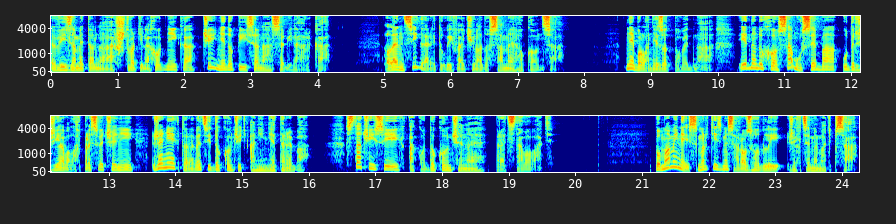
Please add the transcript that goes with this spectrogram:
vyzametaná štvrtina chodníka či nedopísaná seminárka. Len cigaretu vyfajčila do samého konca. Nebola nezodpovedná. Jednoducho samú seba udržiavala v presvedčení, že niektoré veci dokončiť ani netreba. Stačí si ich ako dokončené predstavovať. Po maminej smrti sme sa rozhodli, že chceme mať psa.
